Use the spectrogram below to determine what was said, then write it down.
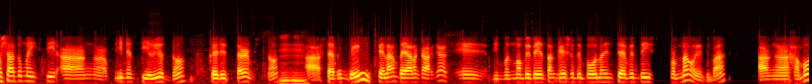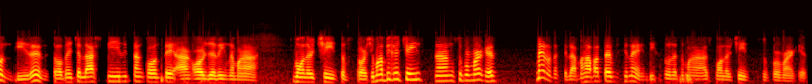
Masyadong maiksi ang ah, payment period, no? Credit terms, no? Mm-mm. Ah, seven days. Kailangan bayaran ka agad. Eh, di mo mabibenta ang queso de bola in seven days from now, eh, di ba? Ang ah, hamon, di rin. So, medyo last minute ng konti ang ordering ng mga smaller chains of stores. Yung mga bigger chains ng supermarket, meron na sila. Mahaba terms sila eh. Hindi tulad ng mga smaller chains of supermarket.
